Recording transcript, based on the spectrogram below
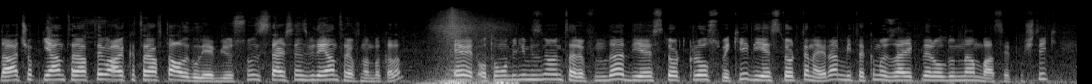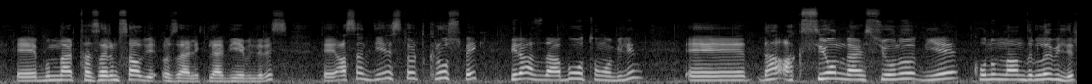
daha çok yan tarafta ve arka tarafta algılayabiliyorsunuz. İsterseniz bir de yan tarafına bakalım. Evet, otomobilimizin ön tarafında DS4 Crossback'i DS4'ten ayıran bir takım özellikler olduğundan bahsetmiştik. Ee, bunlar tasarımsal bir özellikler diyebiliriz. Ee, aslında DS4 Crossback biraz daha bu otomobilin ee, daha aksiyon versiyonu diye konumlandırılabilir.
